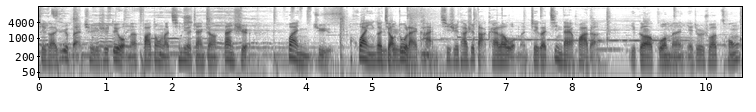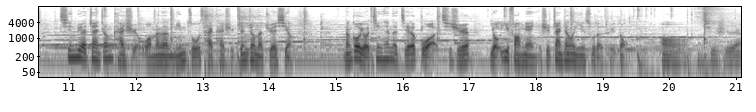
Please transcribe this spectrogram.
这个日本确实是对我们发动了侵略战争，但是换一句换一个角度来看，其实它是打开了我们这个近代化的一个国门。也就是说，从侵略战争开始，我们的民族才开始真正的觉醒，能够有今天的结果，其实有一方面也是战争的因素的推动。哦，其实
